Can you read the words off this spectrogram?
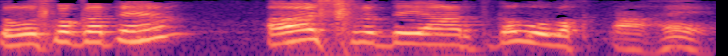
तो उसको कहते हैं, अश्रद्धेयार्थ का वो वक्ता है।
